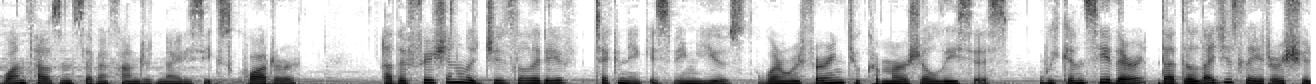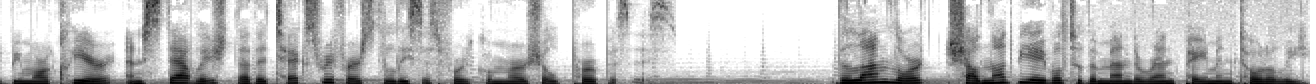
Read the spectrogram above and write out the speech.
1796 quater, a deficient legislative technique is being used when referring to commercial leases we consider that the legislator should be more clear and establish that the text refers to leases for commercial purposes. The landlord shall not be able to demand the rent payment totally,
